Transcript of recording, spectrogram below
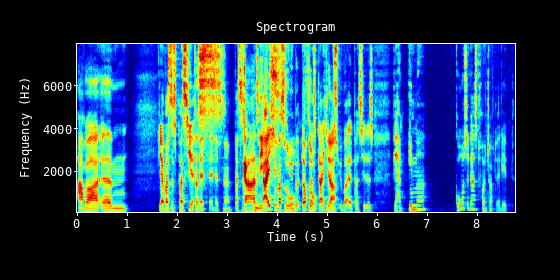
Aber ähm, Ja, was ist passiert Das letzten Endes, ne? Was ist gar das. Gleiche, was So, über, doch, das so, Gleiche, ja. was überall passiert ist. Wir haben immer große Gastfreundschaft erlebt.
